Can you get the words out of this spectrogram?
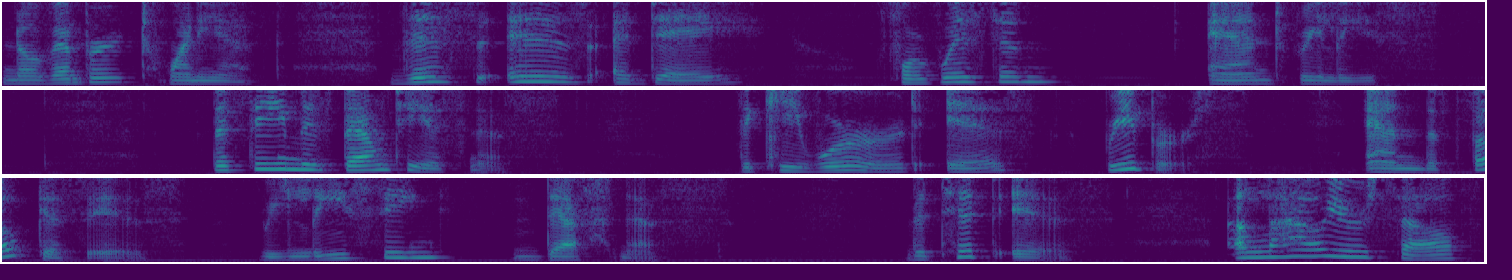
November 20th. This is a day for wisdom and release. The theme is bounteousness. The key word is rebirth, and the focus is releasing deafness. The tip is allow yourself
